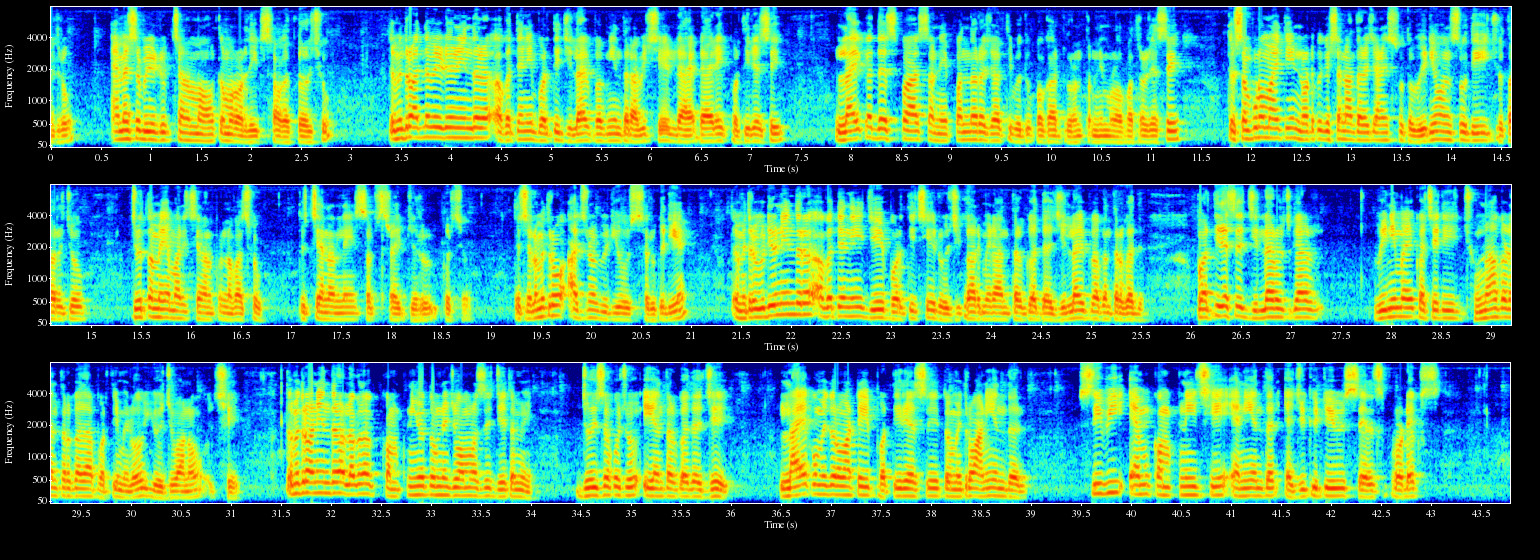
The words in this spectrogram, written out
મિત્રો. MSB YouTube ચેનલમાં હું તમારું હાર્દિક સ્વાગત કરું છું. તો મિત્રો, આજના વિડીયોની અંદર અગત્યની ભરતી જિલ્લા વિભાગની અંદર આવી છે. ડાયરેક્ટ ભરતી રહેશે. લાયકા દસ પાસ અને પંદર હજારથી વધુ પગાર ધોરણ તમને મળવાપાત્ર રહેશે. તો સંપૂર્ણ માહિતી નોટિફિકેશન આધારે જાણીશું. તો વીડિયો અંત સુધી જોતા રહેજો. જો તમે અમારી ચેનલ પર નવા છો, તો ચેનલને સબસ્ક્રાઇબ જરૂર કરજો. તો ચાલો મિત્રો, આજનો વીડિયો શરૂ કરીએ. તો મિત્રો, વિડીયોની અંદર અગત્યની જે ભરતી છે, રોજગાર મેળા અંતર્ગત, જિલ્લા વિભાગ અંતર્ગત, ભરતી રહેશે જિલ્લા રોજગાર વિનિમય કચેરી જૂનાગઢ અંતર્ગત આ ભરતી મેળો યોજવાનો છે. તો મિત્રો, આની અંદર અલગ અલગ કંપનીઓ તમને જોવા મળશે, જે તમે જોઈ શકો છો. એ અંતર્ગત જે લાયક ઉમેદવારો માટે ભરતી રહેશે. તો મિત્રો, આની અંદર સીવીએમ કંપની છે. એની અંદર executive sales products,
